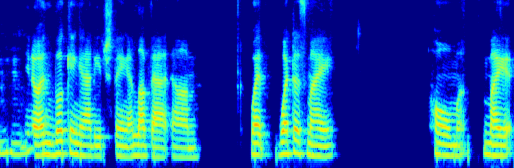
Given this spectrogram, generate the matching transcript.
mm-hmm. you know and looking at each thing i love that um what what does my home my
